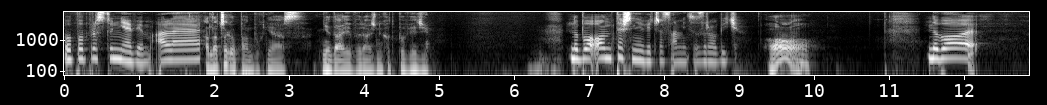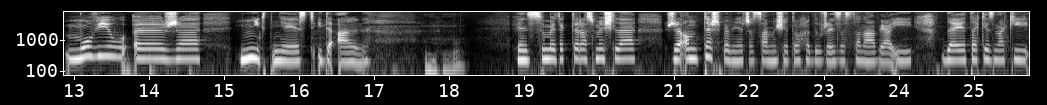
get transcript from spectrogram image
Bo po prostu nie wiem, ale A dlaczego Pan Bóg nieraz nie daje wyraźnych odpowiedzi? no bo on też nie wie czasami, co zrobić. O, No bo mówił, y, że nikt nie jest idealny. Więc w sumie tak teraz myślę, że on też pewnie czasami się trochę dłużej zastanawia i daje takie znaki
